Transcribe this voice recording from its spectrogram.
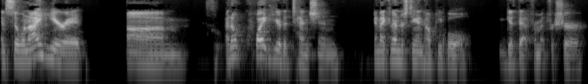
and so when I hear it, um I don't quite hear the tension and I can understand how people get that from it for sure.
